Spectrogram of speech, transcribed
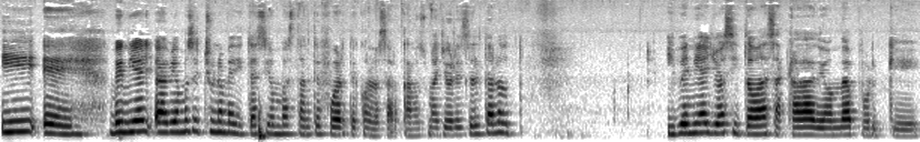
Y eh, venía, habíamos hecho una meditación bastante fuerte con los arcanos mayores del tarot. Y venía yo así toda sacada de onda porque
